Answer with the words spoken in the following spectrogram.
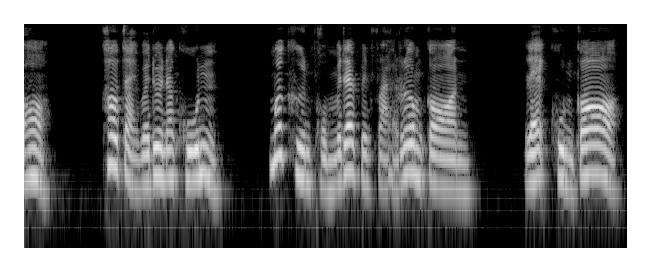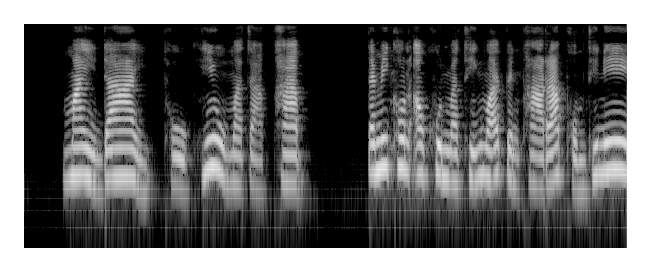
อ้อเข้าใจไว้ด้วยนะคุณ เมื่อคืนผมไม่ได้เป็นฝ่ายเริ่มก่อน และคุณก็ไม่ได้ถูกหิ้วมาจากผับ แต่มีคนเอาคุณมาทิ้งไว้เป็นภาระผมที่นี่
